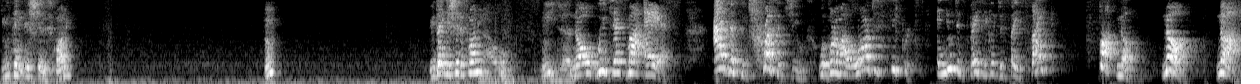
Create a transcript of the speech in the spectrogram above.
You think this shit is funny? Hmm? You think this shit is funny? No. We just No, we just my ass. I just entrusted you with one of my largest secrets, and you just basically just say psych? Fuck no. No. Nah.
